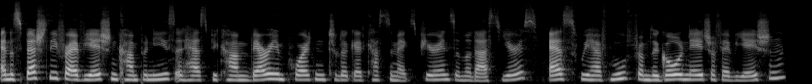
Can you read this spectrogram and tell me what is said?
And especially for aviation companies, it has become very important to look at customer experience in the last years, as we have moved from the golden age of aviation,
